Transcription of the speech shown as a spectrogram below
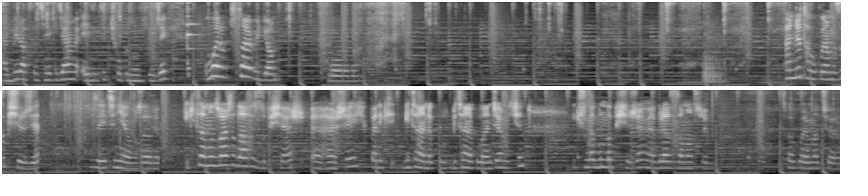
Yani bir hafta çekeceğim ve editi çok uzun sürecek. Umarım tutar videom. Bu arada. Önce tavuklarımızı pişireceğiz. Zeytinyağımızı alıyorum. İki tavamız varsa daha hızlı pişer e, her şey. Ben iki, bir tane bir tane kullanacağım için ikisini de bunda pişireceğim. Yani biraz zaman sürebilir. Tavuklarımı atıyorum.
